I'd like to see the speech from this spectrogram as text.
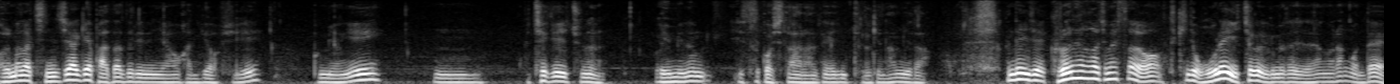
얼마나 진지하게 받아들이느냐와 관계없이 분명히 음, 그 책이 주는 의미는 있을 것이다 라는 생각이 좀 들긴 합니다. 근데 이제 그런 생각을 좀 했어요. 특히 이제 올해 이 책을 읽으면서 생각을 한 건데,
